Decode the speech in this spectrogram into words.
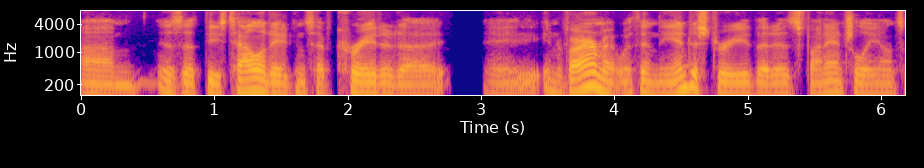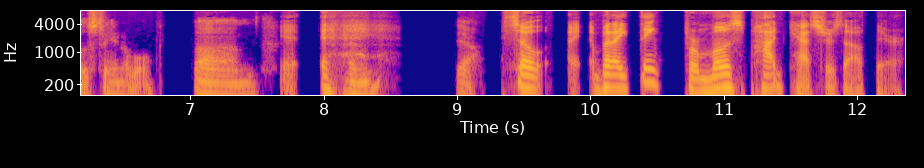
um, is that these talent agents have created a, a environment within the industry that is financially unsustainable um, And- yeah. So, but I think for most podcasters out there,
